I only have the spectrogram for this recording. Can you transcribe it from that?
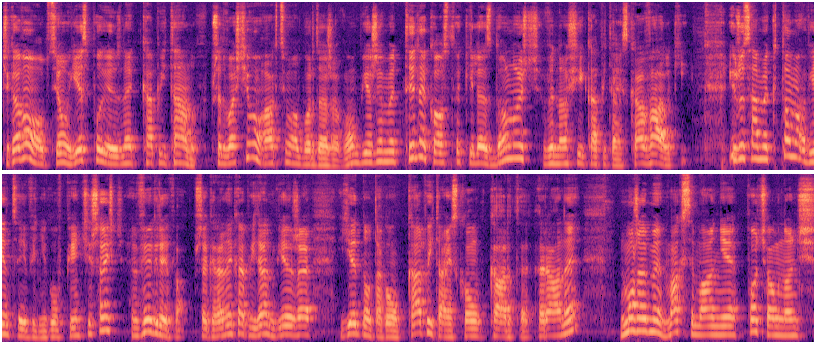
Ciekawą opcją jest pojedynek kapitanów. Przed właściwą akcją abordażową bierzemy tyle kostek, ile zdolność wynosi kapitańska walki. I rzucamy, kto ma więcej wyników 5 i 6, wygrywa. Przegrany kapitan bierze jedną taką kapitańską kartę rany. Możemy maksymalnie pociągnąć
